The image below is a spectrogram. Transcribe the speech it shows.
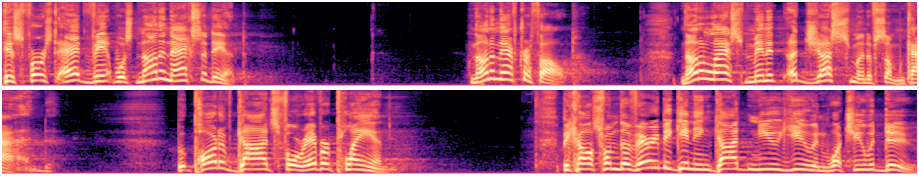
his first advent was not an accident, not an afterthought, not a last minute adjustment of some kind, but part of God's forever plan. Because from the very beginning, God knew you and what you would do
